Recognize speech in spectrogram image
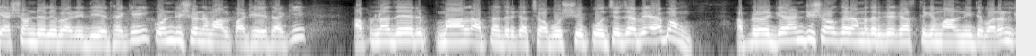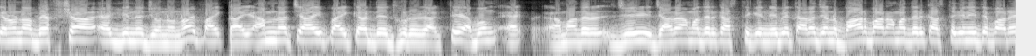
ক্যাশ অন ডেলিভারি দিয়ে থাকি, কন্ডিশনে মাল পাঠিয়ে থাকি। আপনাদের মাল আপনাদের কাছে অবশ্যই পৌঁছে যাবে এবং আপনারা গ্যারান্টি সহকারে আমাদের কাছ থেকে মাল নিতে পারেন। কেননা ব্যবসা একদিনের জন্য নয় তাই আমরা চাই পাইকারদের ধরে রাখতে এবং আমাদের যে যারা আমাদের কাছ থেকে নেবে, তারা যেন বারবার আমাদের কাছ থেকে নিতে পারে।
